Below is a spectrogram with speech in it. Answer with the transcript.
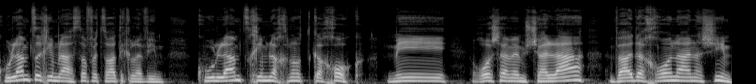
כולם צריכים לאסוף את צורת הכלבים, כולם צריכים לחנות כחוק, מראש הממשלה ועד אחרון האנשים,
